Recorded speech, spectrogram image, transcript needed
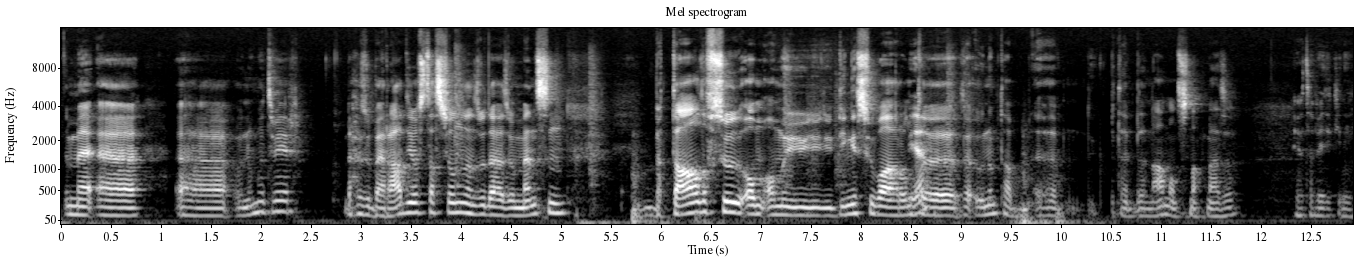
met eh, eh, hoe noem het weer? Dat je zo bij radiostations en zo, dat je zo mensen betaalt of zo, om, om je, dingen zo wat rond Ja. te, hoe noemt dat? Eh, heb de naam ontsnapt mij zo. Ja, dat weet ik niet.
